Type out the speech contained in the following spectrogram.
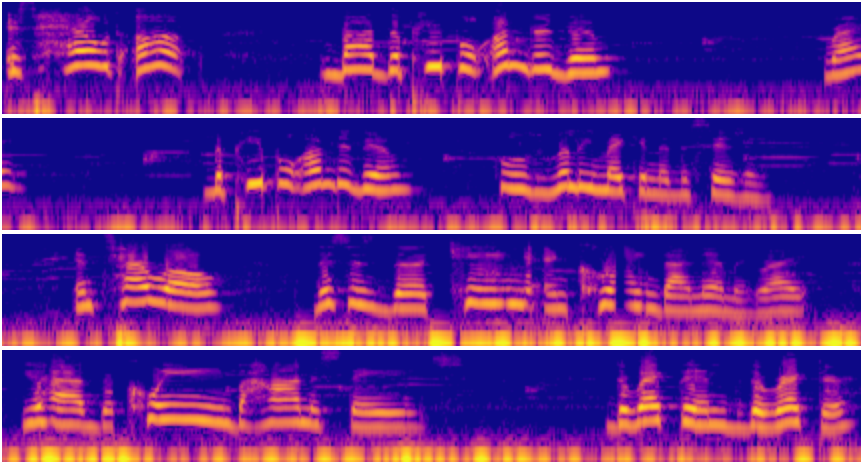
is held up by the people under them, right? The people under them who's really making the decisions. In tarot, this is the king and queen dynamic, right? You have the queen behind the stage, directing the director,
